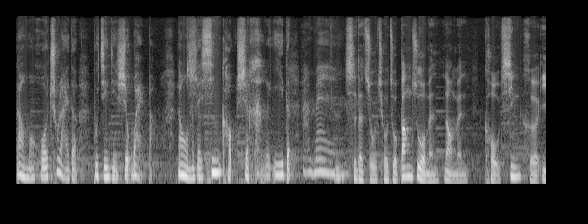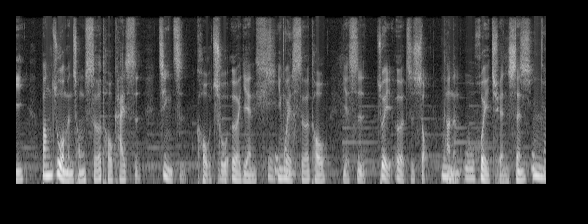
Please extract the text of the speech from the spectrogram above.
让我们活出来的不仅仅是外表，让我们的心口是合一的。阿门。是的，主，求主帮助我们，让我们口心合一，帮助我们从舌头开始禁止口出恶言，因为舌头也是罪恶之手。它能污秽全身。是的，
